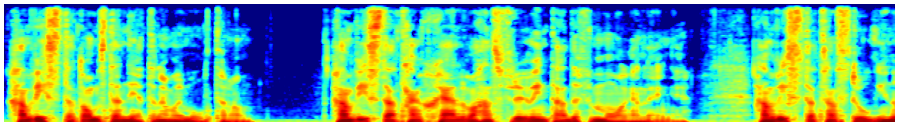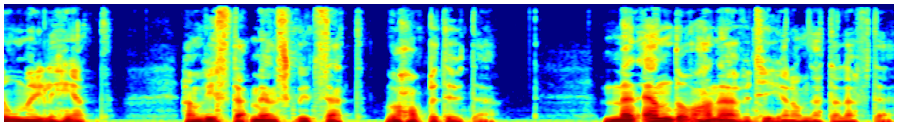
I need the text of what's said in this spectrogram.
han visste att omständigheterna var emot honom. Han visste att han själv och hans fru inte hade förmågan längre. Han visste att han stod i en omöjlighet. Han visste att mänskligt sett var hoppet ute. Men ändå var han övertygad om detta löfte.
